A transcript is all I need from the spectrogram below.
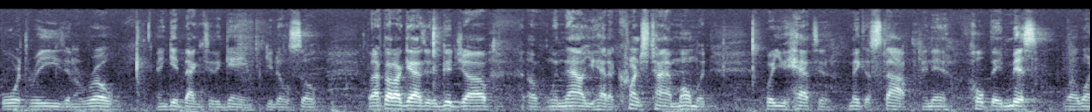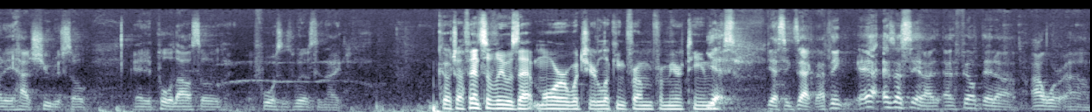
four threes in a row and get back into the game, you know. So, but I thought our guys did a good job of when now you had a crunch time moment where you had to make a stop and then hope they miss well, one of their hot shooters. So, and it pulled out, so the force with us tonight. Coach, offensively, was that more what you're looking from from your team? Yes, yes, exactly. I think, as I said, I, I felt that uh, our um,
